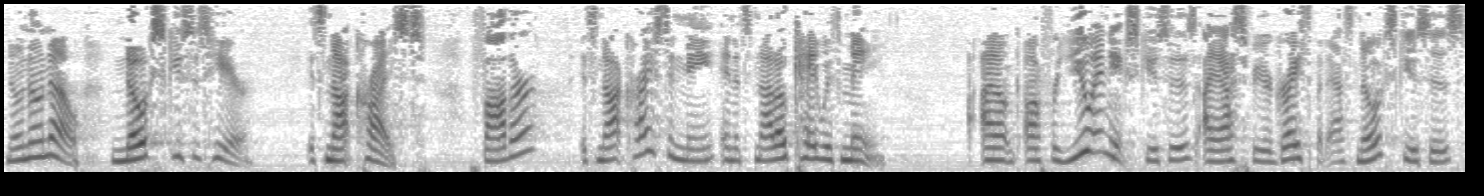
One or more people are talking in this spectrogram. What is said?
No, no, no. No excuses here. It's not Christ. Father, it's not Christ in me, and it's not okay with me. I don't offer you any excuses. I ask for your grace, but ask no excuses.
